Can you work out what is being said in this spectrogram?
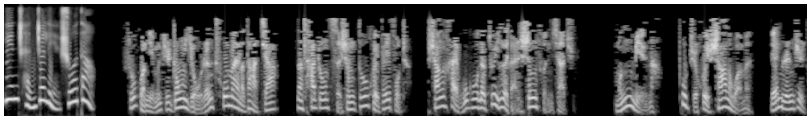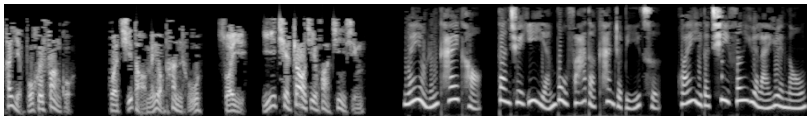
阴沉着脸说道：“如果你们之中有人出卖了大家，那他终此生都会背负着伤害无辜的罪恶感生存下去。蒙敏呐，不只会杀了我们，连人质他也不会放过。我祈祷没有叛徒，所以一切照计划进行。”没有人开口，但却一言不发的看着彼此，怀疑的气氛越来越浓。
